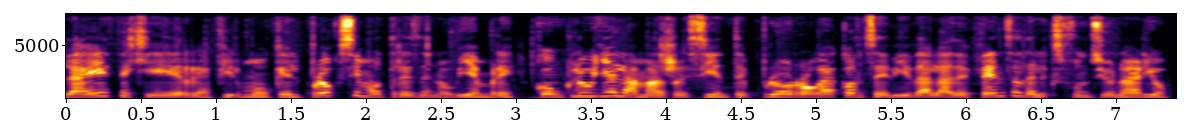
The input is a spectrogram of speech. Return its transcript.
la FGR afirmó que el próximo 3 de noviembre concluye la más reciente prórroga concedida a la defensa del exfuncionario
